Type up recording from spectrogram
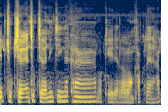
ทิปฉุกเฉินฉุกเฉินจริง ๆ นะครับ โอเค เดี๋ยวเราลองขับกันเลยนะครับ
